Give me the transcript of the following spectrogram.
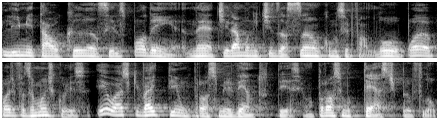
limitar alcance, eles podem né, tirar monetização, como você falou, pode, pode fazer um monte de coisa. Eu acho que vai ter um próximo evento desse, um próximo teste para o Flow.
